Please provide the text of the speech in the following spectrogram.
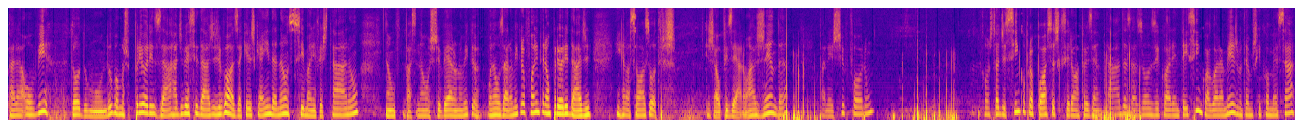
para ouvir todo mundo, vamos priorizar a diversidade de vozes. Aqueles que ainda não se manifestaram, não, não estiveram no micro, não usaram o microfone, terão prioridade em relação às outras que já o fizeram. A agenda para este fórum consta de cinco propostas que serão apresentadas às 11h45. Agora mesmo temos que começar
